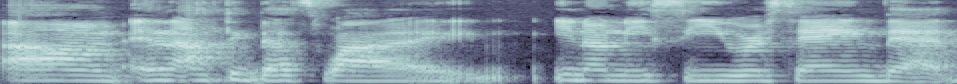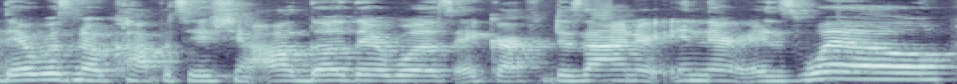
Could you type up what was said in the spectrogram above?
Um, and I think that's why, you know, Niecey, you were saying that there was no competition, although there was a graphic designer in there as well,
